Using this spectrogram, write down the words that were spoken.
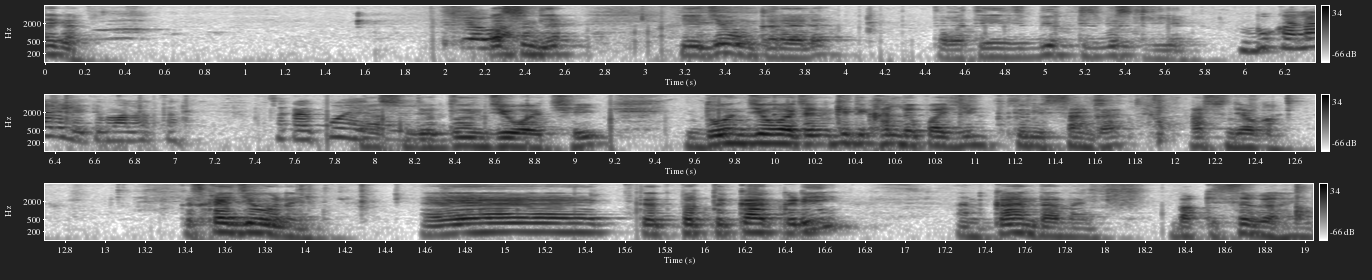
आहे का. असून द्या हे जेवण करायला. तेव्हा ती बिकटीच बसली आहे भुका लागले ते मला आता. सकाळी पोहे असून द्या दोन जेवायची दोन जेवायच्या किती खाल्लं पाहिजे तुम्हीच सांगा. असून द्या का कसं काय जेवण आहे? ए, त्यात फक्त काकडी आणि कांदा नाही. बाकी सगळं आहे.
